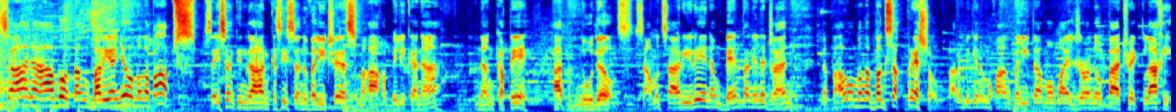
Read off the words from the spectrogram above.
Saan naabot ang barya nyo mga paps? Sa isang tindahan kasi sa Novaliches, makakabili ka na ng kape at noodles. Samot-sari rin ang benta nila dyan na pawang mga bagsak presyo. Para bigyan ng mukha ang balita, Mobile Journal Patrick Lucky.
